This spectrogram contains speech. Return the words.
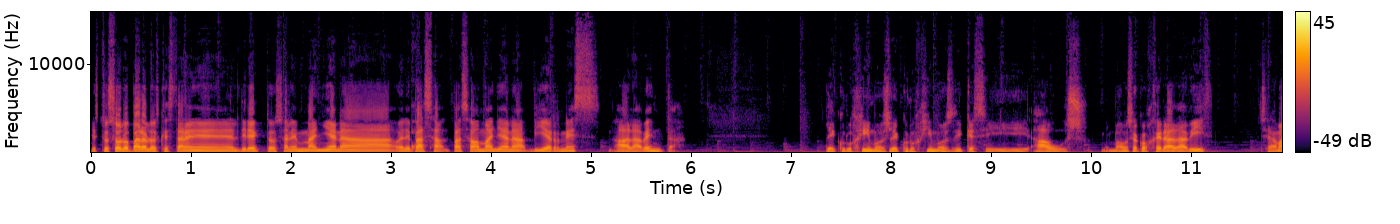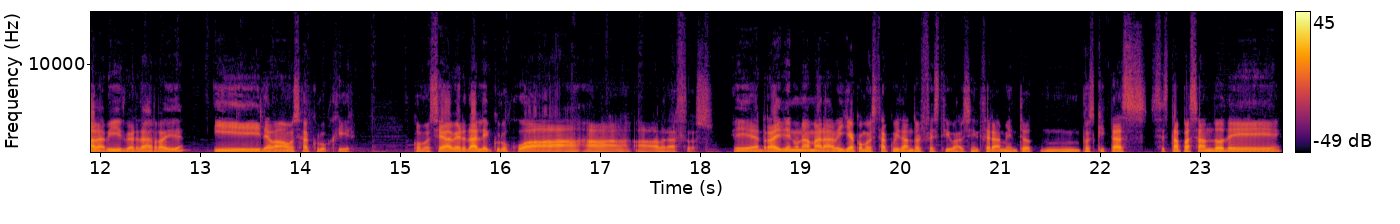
esto solo para los que están en el directo, salen mañana, pasado mañana, viernes, a la venta. Le crujimos, le crujimos, di que si aus. Vamos a coger a David, se llama David, ¿verdad, Raide? Y le vamos a crujir. Como sea verdad, le crujo a, a abrazos. Eh, Raiden una maravilla como está cuidando el festival, sinceramente. Mm, pues quizás se está pasando de,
